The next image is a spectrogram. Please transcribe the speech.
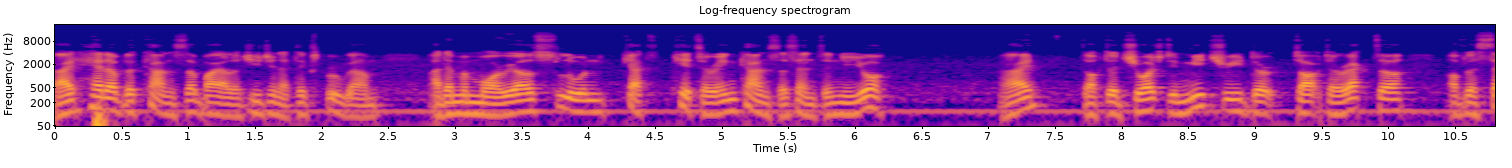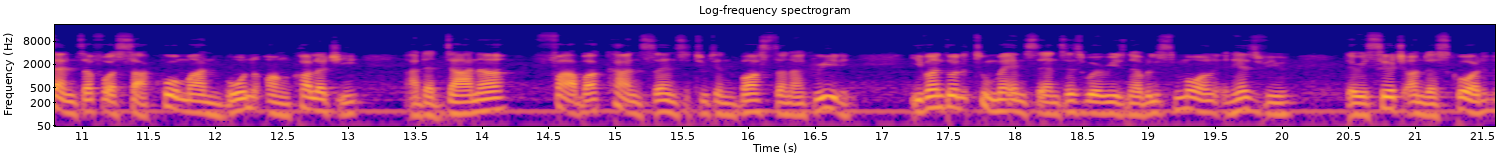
right, head of the Cancer Biology Genetics Program at the Memorial Sloan Kettering Cancer Center in New York. Right? Dr. George Demetri, director of the Center for Sarcoma and Bone Oncology at the Dana Farber Cancer Institute in Boston, agreed. Even though the tumor instances were reasonably small, in his view, the research underscored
